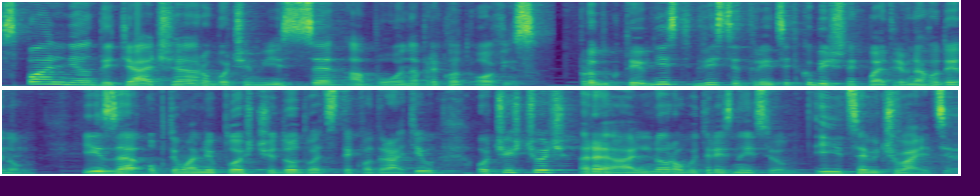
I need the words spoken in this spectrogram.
Спальня, дитяче, робоче місце або, наприклад, офіс. Продуктивність 230 кубічних метрів на годину. І за оптимальної площі до 20 квадратів очищувач реально робить різницю, і це відчувається.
